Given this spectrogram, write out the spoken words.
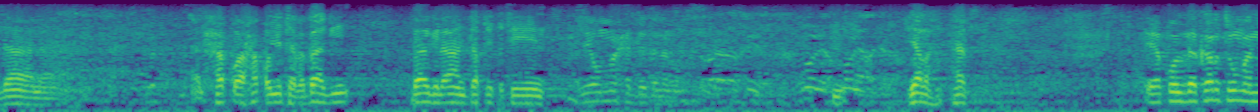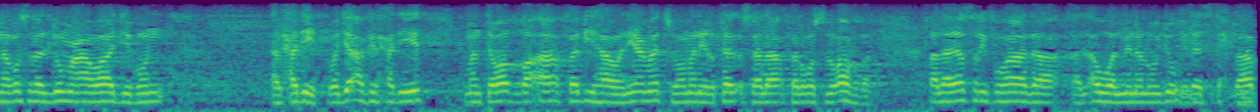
لا لا. الحق وحق يتبع باقي باقي الآن دقيقتين. اليوم ما حددنا يلا هات. يقول ذكرتم أن غسل الجمعة واجب الحديث. وجاء في الحديث من توضأ فبها ونعمت ومن اغتسل فالغسل أفضل. ألا يصرف هذا الأول من الوجوب إلى استحباب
